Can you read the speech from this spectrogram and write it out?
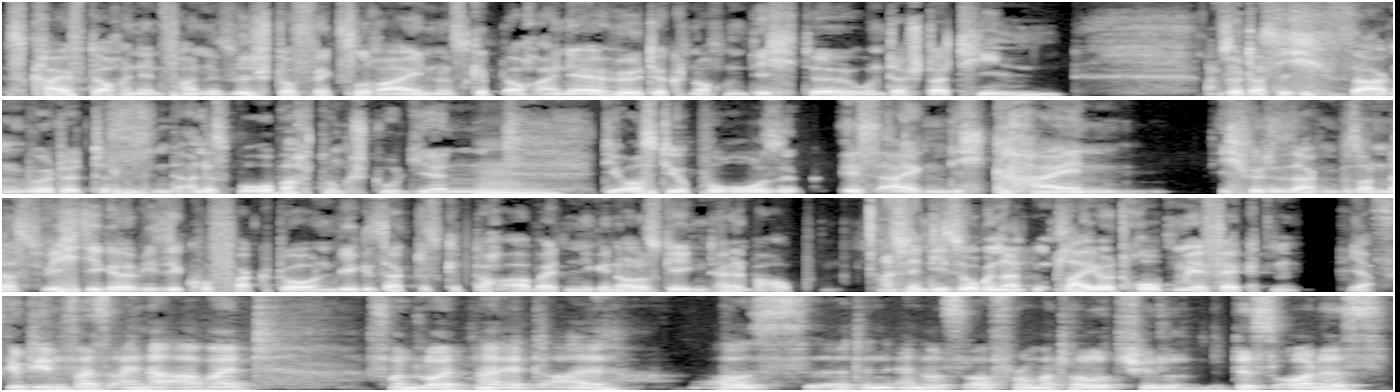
Es greift auch in den Farnesylstoffwechsel rein und es gibt auch eine erhöhte Knochendichte unter Statinen, so dass ich sagen würde, das sind alles Beobachtungsstudien. Mhm. Die Osteoporose ist eigentlich kein ich würde sagen, besonders wichtiger Risikofaktor. Und wie gesagt, es gibt auch Arbeiten, die genau das Gegenteil behaupten. Das sind die sogenannten pleiotropen Effekten. Ja. Es gibt jedenfalls eine Arbeit von Leutner et al. aus äh, den Annals of Rheumatological Disorders.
